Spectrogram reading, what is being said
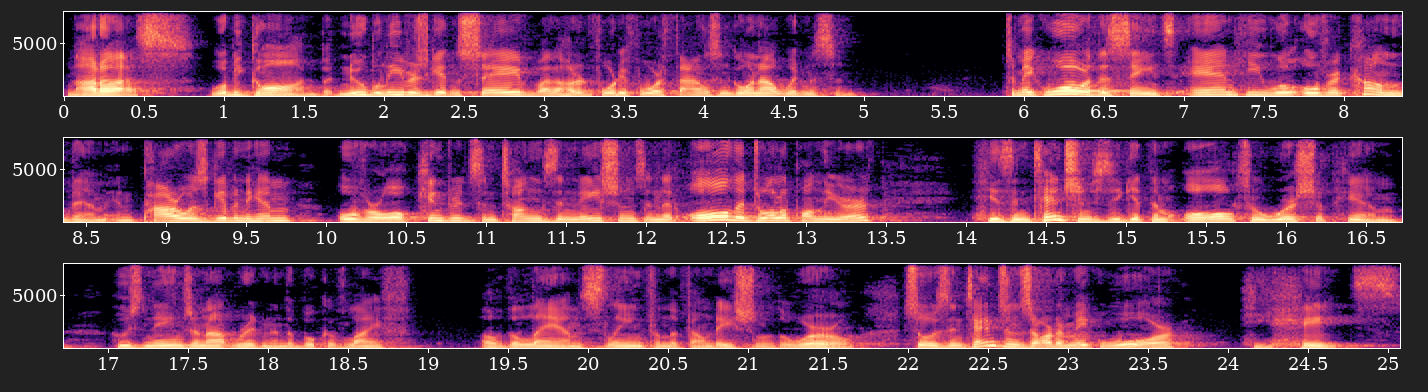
Not us. We'll be gone, but new believers getting saved by the 144,000 going out witnessing. To make war with the saints, and he will overcome them. And power was given to him over all kindreds and tongues and nations, and that all that dwell upon the earth, his intention is to get them all to worship him whose names are not written in the book of life of the Lamb slain from the foundation of the world. So his intentions are to make war. He hates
